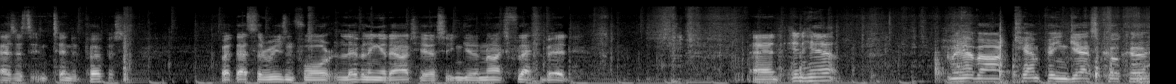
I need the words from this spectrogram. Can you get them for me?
as its intended purpose. But that's the reason for leveling it out here so you can get a nice flat bed. And in here we have our camping gas cooker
